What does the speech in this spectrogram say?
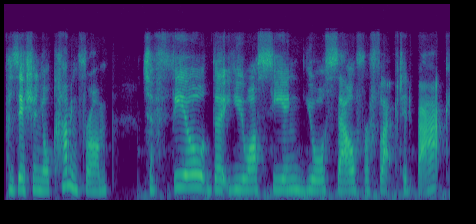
position you're coming from to feel that you are seeing yourself reflected back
